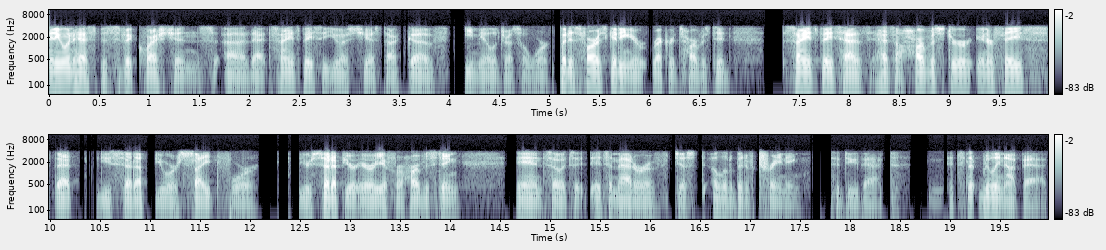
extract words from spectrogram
anyone has specific questions, uh, that sciencebase at usgs.gov email address will work. But as far as getting your records harvested, ScienceBase has has a harvester interface that you set up your site for, you set up your area for harvesting, and so it's a, it's a matter of just a little bit of training to do that. It's really not bad.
